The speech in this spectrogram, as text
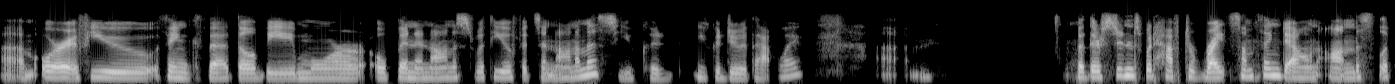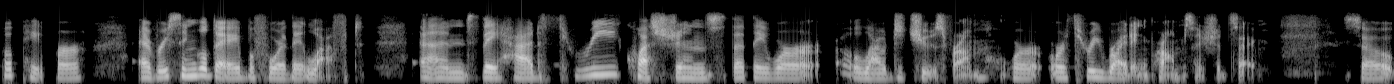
Um, or if you think that they'll be more open and honest with you if it's anonymous, you could you could do it that way. Um, but their students would have to write something down on the slip of paper every single day before they left. And they had three questions that they were allowed to choose from, or, or three writing prompts, I should say. So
